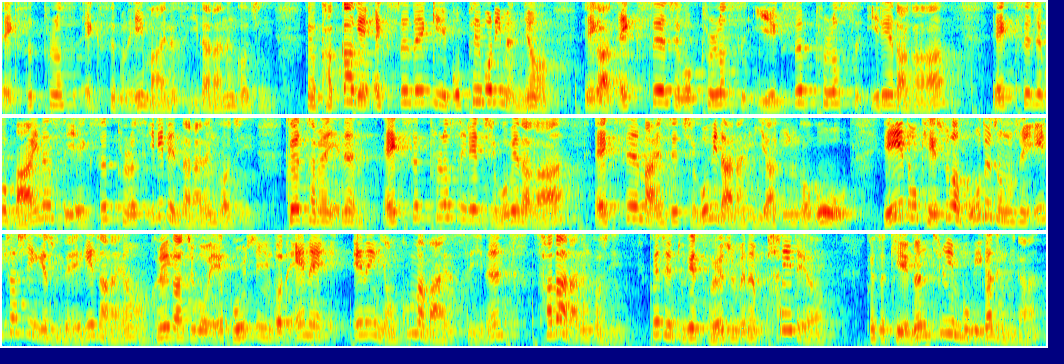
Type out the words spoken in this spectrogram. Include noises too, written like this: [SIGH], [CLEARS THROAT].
x 플러스 x분의 1 마이너스 2다라는 거지. 그럼 각각의 x들끼리 곱해버리면요. 얘가 x제곱 플러스 2x 플러스 1에다가 x제곱 마이너스 2x 플러스 1이 된다라는 거지. 그렇다면 얘는 x 플러스 1의 제곱에다가 x 마이너스 제곱이다라는 이야기인 거고 얘도 개수가 모두 정수인 1차식 개수 4개잖아요. 그래가지고 얘 볼 수 있는 건 n의, n의 0, 마이너스 2는 4다라는 거지. 그래서 두 개 더해주면 8이 돼요. 그래서 기획은 틀린 보기가 됩니다.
